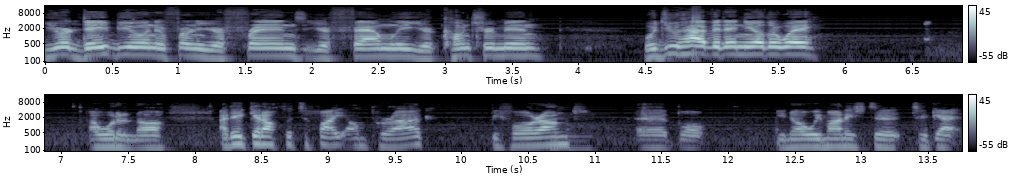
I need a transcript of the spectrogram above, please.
you're debuting in front of your friends, your family, your countrymen. Would you have it any other way? I wouldn't know. I did get offered to fight on Prague beforehand, uh, but you know we managed to, to get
